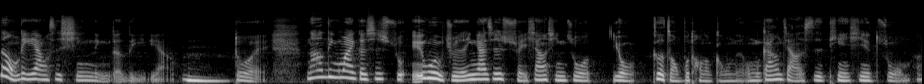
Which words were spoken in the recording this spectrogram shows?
那种力量是心灵的力量。嗯，对。然后另外一个是说，因为我觉得应该是水象星座有各种不同的功能。我们刚刚讲的是天蝎座嘛，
